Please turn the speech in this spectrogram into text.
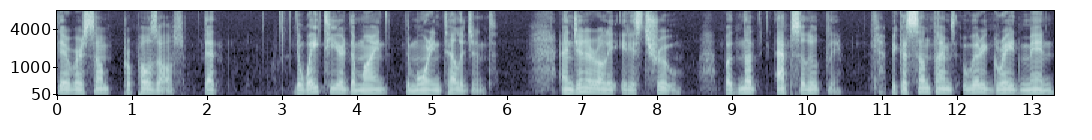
there were some proposals that the weightier the mind, the more intelligent. And generally, it is true, but not absolutely, because sometimes very great men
